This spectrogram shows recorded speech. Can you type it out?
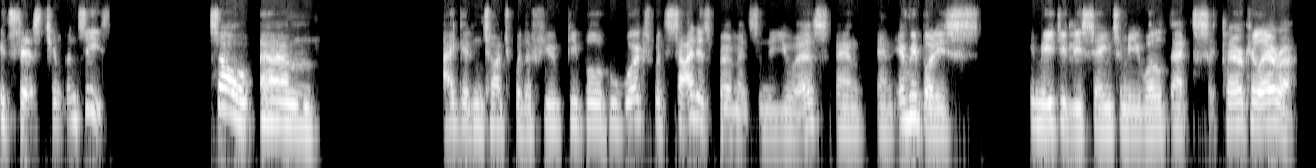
It says chimpanzees. So um, I get in touch with a few people who works with CITES permits in the US, and, and everybody's immediately saying to me, well, that's a clerical error.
